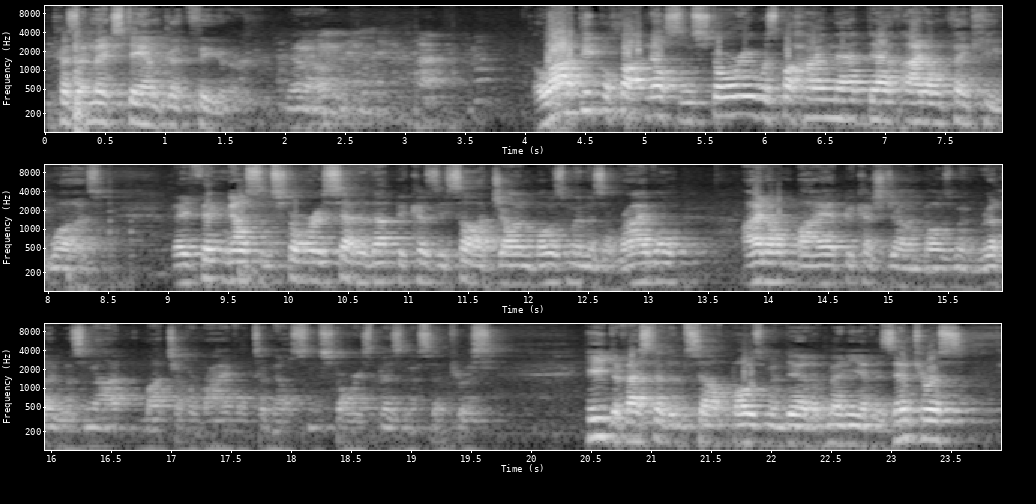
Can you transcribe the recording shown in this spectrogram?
because it makes damn good theater, you know. A lot of people thought Nelson's Story was behind that death. I don't think he was. They think Nelson's Story set it up because he saw John Bozeman as a rival. I don't buy it because John Bozeman really was not much of a rival to Nelson Story's business interests. He divested himself, Bozeman did, of many of his interests.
